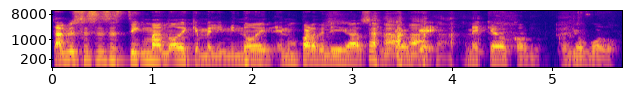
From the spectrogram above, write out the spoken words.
tal vez es ese estigma, ¿no? De que me eliminó en, un par de ligas. creo que me quedo con, con Joe Burrow.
